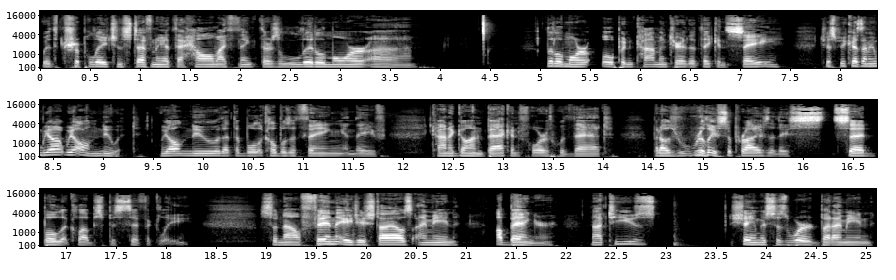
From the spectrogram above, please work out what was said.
with Triple H and Stephanie at the helm, I think there's a little more uh, little more open commentary that they can say. Just because I mean, we all we all knew it. We all knew that the Bullet Club was a thing, and they've kind of gone back and forth with that. But I was really surprised that they s- said Bullet Club specifically. So now Finn, AJ Styles, I mean, a banger. Not to use Sheamus's word, but I mean,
